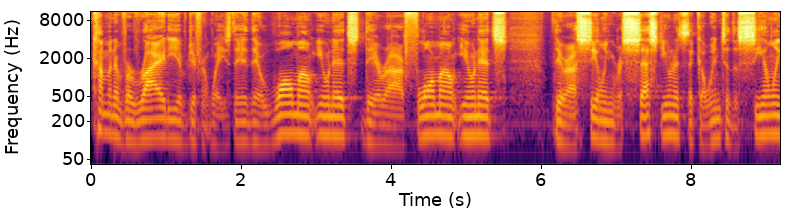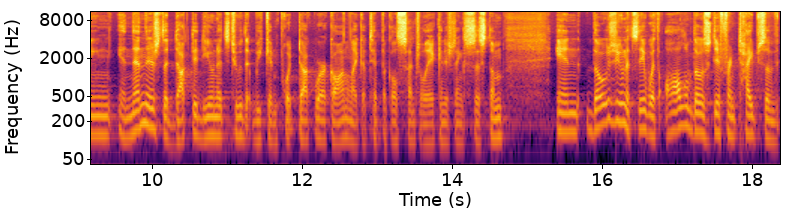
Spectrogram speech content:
come in a variety of different ways. They're, they're wall mount units there are floor mount units there are ceiling recessed units that go into the ceiling and then there's the ducted units too that we can put ductwork on like a typical central air conditioning system. And those units there with all of those different types of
